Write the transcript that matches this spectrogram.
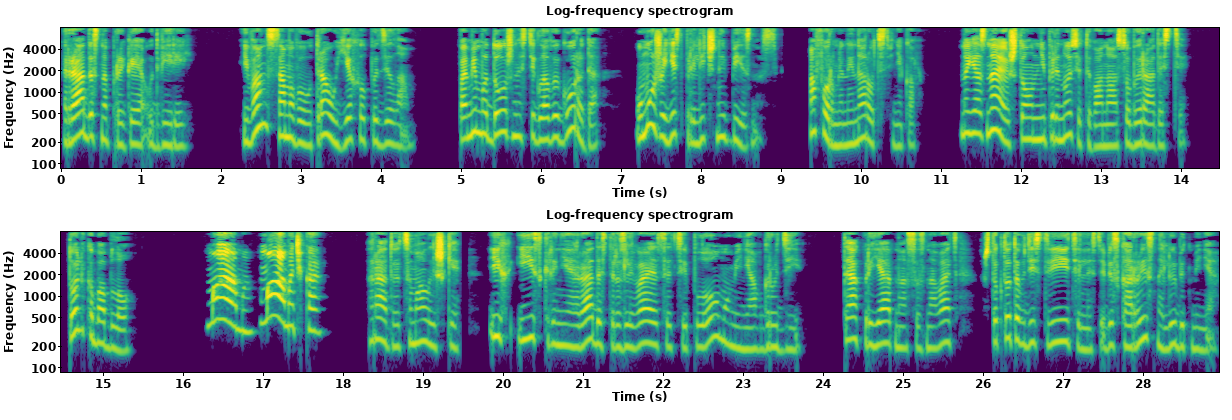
радостно прыгая у дверей. Иван с самого утра уехал по делам. Помимо должности главы города, у мужа есть приличный бизнес, оформленный на родственников. Но я знаю, что он не приносит Ивану особой радости. Только бабло. «Мама! Мамочка!» Радуются малышки. Их искренняя радость разливается теплом у меня в груди. Так приятно осознавать, что кто-то в действительности бескорыстно любит меня,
